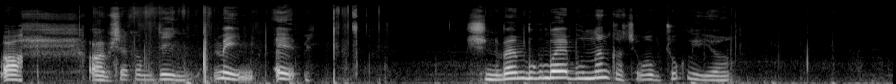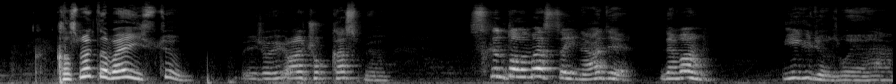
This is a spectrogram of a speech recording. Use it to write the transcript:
Ah. Abi şaka mı değil mi? Değil. Evet. Şimdi ben bugün bayağı bundan kaçacağım abi çok iyi ya. Kasmak da bayağı istiyorum. Ben şu an çok kasmıyorum. Sıkıntı olmazsa yine hadi. Devam. İyi gidiyoruz bayağı ha.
